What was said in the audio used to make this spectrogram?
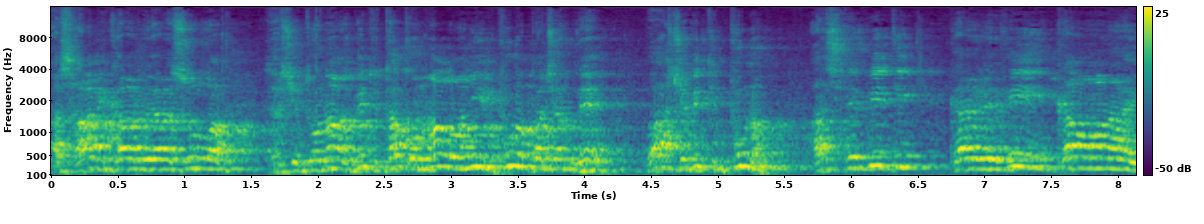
A sahabi kažu, ja Rasulullah, da će to nas biti tako malo, njih puno pa će, ne, vas će biti puno. A ćete biti, kaže, vi kao onaj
